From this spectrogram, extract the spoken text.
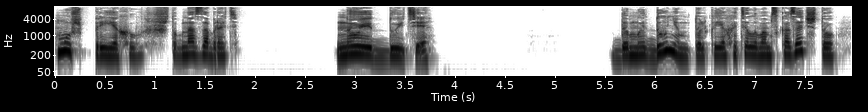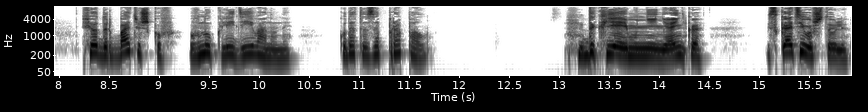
«Муж приехал, чтобы нас забрать». «Ну и дуйте». «Да мы дунем, только я хотела вам сказать, что Федор Батюшков, внук Лидии Ивановны, куда-то запропал». «Так я ему не нянька. Искать его, что ли?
